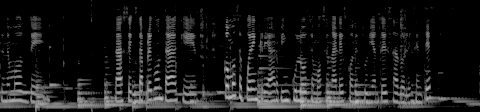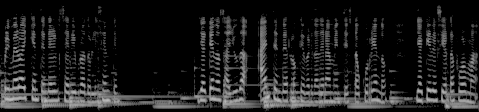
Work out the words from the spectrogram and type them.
tenemos de la sexta pregunta que es ¿cómo se pueden crear vínculos emocionales con estudiantes adolescentes? Primero hay que entender el cerebro adolescente, ya que nos ayuda a entender lo que verdaderamente está ocurriendo, ya que de cierta forma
